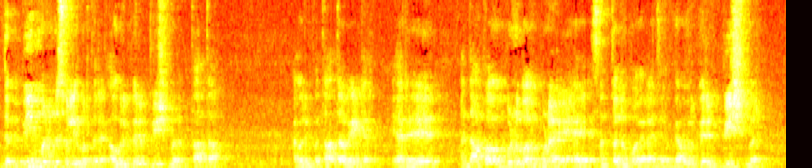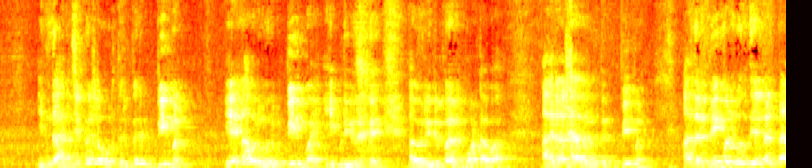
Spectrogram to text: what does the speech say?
இந்த பீமன் சொல்லி ஒருத்தர். அவர் பேர் பீஷ்மர் தாத்தா. அவர் இப்போ தாத்தா வைட்டார் யாரு? அந்த அப்பாவுக்கு பொண்ணு பார்க்க போனாரு சந்தனு மகாராஜாவுக்கு. அவர் பேர் பீஷ்மர். இந்த அஞ்சு பேர்ல ஒருத்தர் பேர் பீமன் ஏன்னா அவர் ஒரு பீம் பாய். இப்படி அவர் இருப்பார் மோட்டாவா. அதனால அவர் வந்து பீமன் அந்த பீமன் வந்து என்னன்னா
